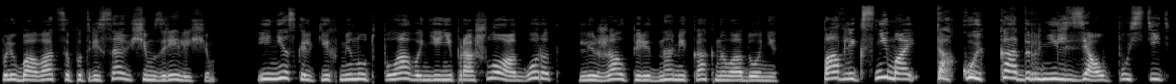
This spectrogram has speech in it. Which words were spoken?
полюбоваться потрясающим зрелищем. И нескольких минут плавания не прошло, а город лежал перед нами как на ладони. «Павлик, снимай! Такой кадр нельзя упустить!»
